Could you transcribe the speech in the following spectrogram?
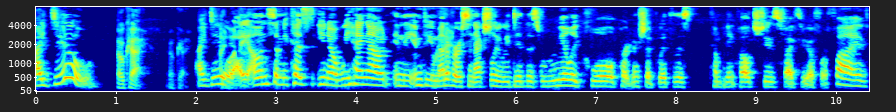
I do. Okay. Okay. I do. I, I, own some because, you know, we hang out in the IMVU right. metaverse and actually we did this really cool partnership with this company called Shoes 53045.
